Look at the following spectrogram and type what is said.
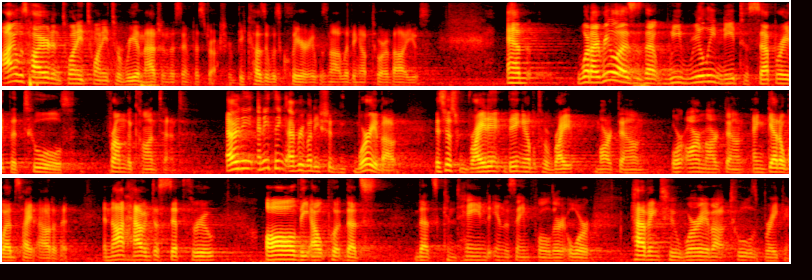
I was hired in 2020 to reimagine this infrastructure because it was clear it was not living up to our values. And what I realized is that we really need to separate the tools from the content. Any, anything everybody should worry about is just writing, being able to write Markdown or R Markdown and get a website out of it, and not having to sift through all the output that's, that's contained in the same folder or having to worry about tools breaking.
